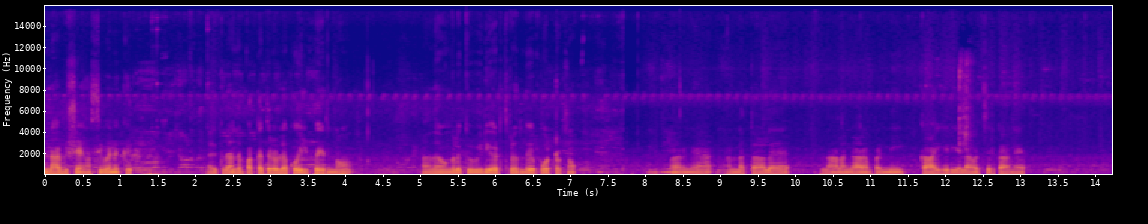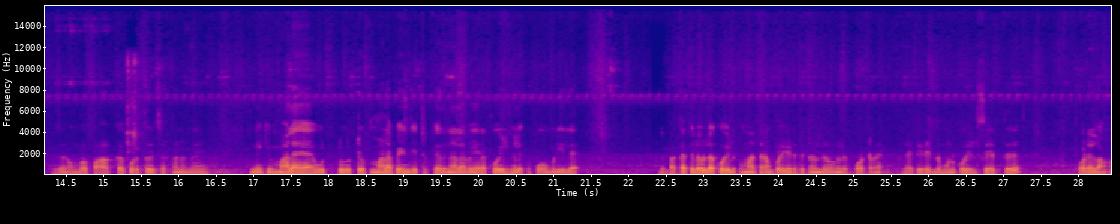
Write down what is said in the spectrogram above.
அன்னாபிஷேகம் சிவனுக்கு. அதுக்கு தான் அந்த பக்கத்தில் உள்ள கோயில் போயிருந்தோம். அதை உங்களுக்கு வீடியோ எடுத்துகிட்டு வந்து போட்டிருக்கோம். பாருங்கள் அன்னத்தால் எல்லாம் அலங்காரம் பண்ணி காய்கறி எல்லாம் வச்சுருக்காங்க. இதை ரொம்ப பார்க்க கொடுத்து வச்சுருக்கணுங்க. இன்றைக்கி மழை விட்டு விட்டு மழை பெஞ்சிட்ருக்கிறதுனால வேறு கோயில்களுக்கு போக முடியல. இந்த பக்கத்தில் உள்ள கோயிலுக்கு மாத்திரம் போய் எடுத்துகிட்டு வந்து உங்களுக்கு போட்டுறேன். இல்லாட்டி ரெண்டு மூணு கோயில் சேர்த்து போடலாம்.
